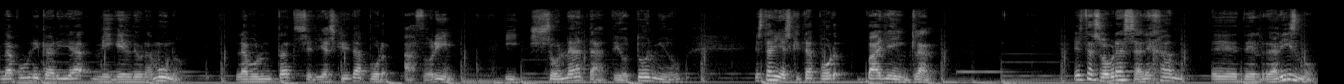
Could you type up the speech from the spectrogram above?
la publicaría Miguel de Unamuno. La voluntad sería escrita por Azorín. Y Sonata de Otoño estaría escrita por Valle Inclán. Estas obras se alejan eh, del realismo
